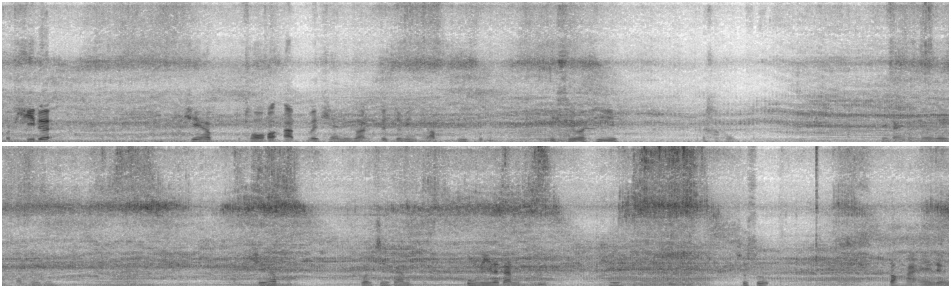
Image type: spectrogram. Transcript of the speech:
ปวดขี้ด้วยโอเคครับขออัดไว้แค่นี้ก่อนเดี๋ยวจะวิ่งกลับ20อีกสิบนาทีนะครับผมเสียงดังจังเลยกลับเลยโอเคครับไว้เจอกันพรุ่งนี้แล้วกันโอเคสู้ๆต้องหายให้เร็ว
